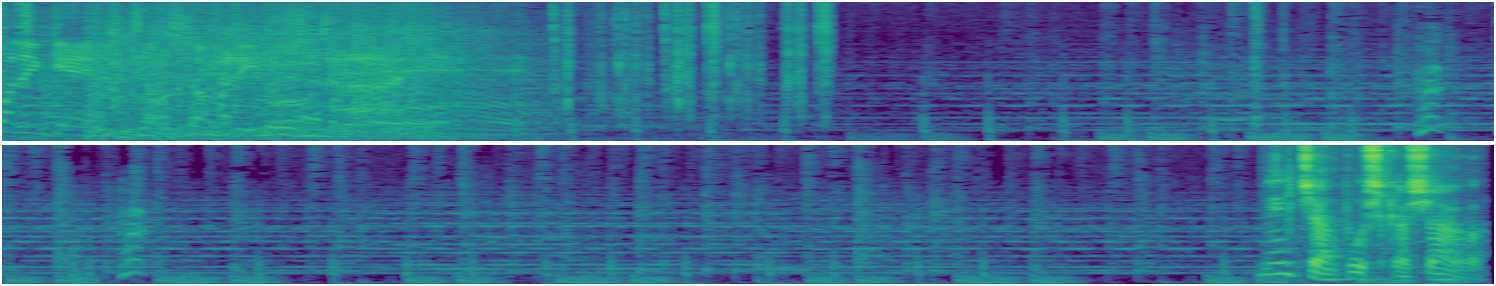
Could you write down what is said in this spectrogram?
fun and games until somebody loses an eye. Nincsen puska sehol.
